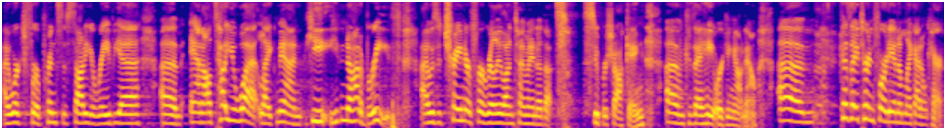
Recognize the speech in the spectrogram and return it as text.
I worked for a prince of Saudi Arabia, um, and I'll tell you you what, like, man, he, he didn't know how to breathe. I was a trainer for a really long time. I know that's super shocking Um, because um, I hate working out now. Um, because um, I turned 40 and I'm like, I don't care.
